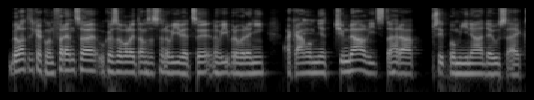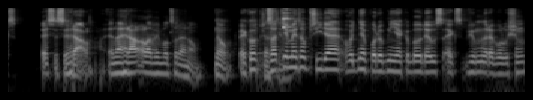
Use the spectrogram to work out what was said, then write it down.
Byla teďka konference, ukazovali tam zase nové věci, nové provedení a kámo mě čím dál víc ta hra připomíná Deus Ex, jestli si hrál. já nehrál, ale vím, o co jde, no. No, jako Přesně. zatím mi to přijde hodně podobný, jako byl Deus Ex Human Revolution.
